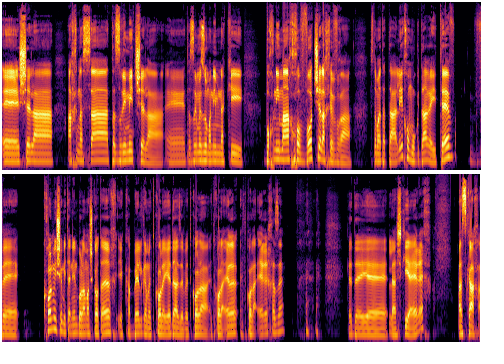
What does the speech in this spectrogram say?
אה, של ההכנסה התזרימית שלה, אה, תזרים מזומנים נקי, בוחנים מה החובות של החברה. זאת אומרת, התהליך הוא מוגדר היטב, וכל מי שמתעניין בעולם השקעות הערך יקבל גם את כל הידע הזה ואת כל, ה, את כל, הערך, את כל הערך הזה, כדי uh, להשקיע ערך. אז ככה,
